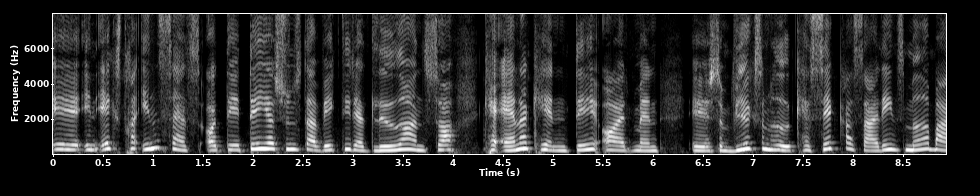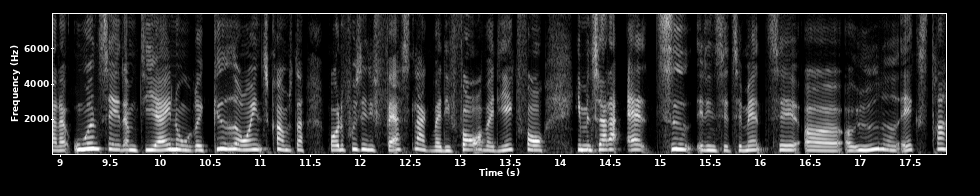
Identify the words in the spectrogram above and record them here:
øh, en ekstra indsats, og det er det, jeg synes, der er vigtigt, at lederen så kan anerkende det, og at man øh, som virksomhed kan sikre sig, at ens medarbejdere, uanset om de er i nogle rigide overenskomster, hvor det er fuldstændig fastlagt, hvad de får og hvad de ikke får, jamen så er der altid et incitament til at, at yde noget ekstra.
